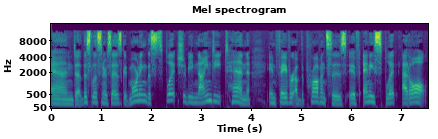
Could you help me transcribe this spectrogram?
And uh, this listener says, Good morning. The split should be 90 10 in favor of the provinces, if any split at all.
